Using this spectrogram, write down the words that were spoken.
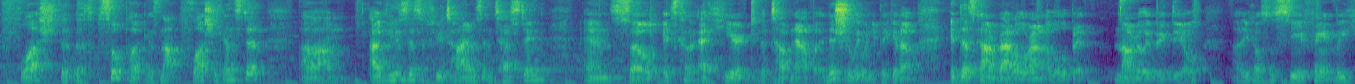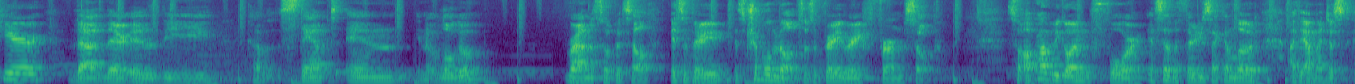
flush, the, the soap puck is not flush against it. Um, I've used this a few times in testing and so it's kind of adhered to the tub now, but initially when you pick it up, it does kind of rattle around a little bit. Not really a big deal. Uh, you can also see faintly here that there is the kind of stamped in you know, logo around the soap itself. It's a very, it's triple milled, so it's a very, very firm soap. So I'll probably be going for, instead of a 30 second load, I think I might just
